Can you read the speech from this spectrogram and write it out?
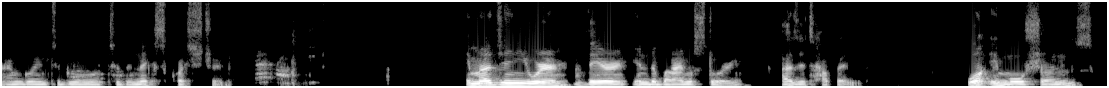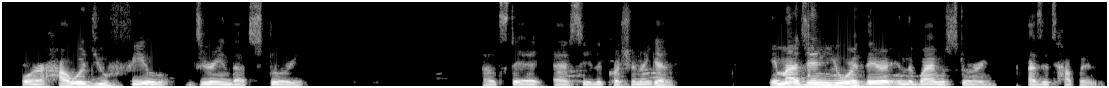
I'm going to go to the next question. Imagine you were there in the Bible story as it happened. What emotions or how would you feel during that story? I'll say, I'll say the question again. Imagine you were there in the Bible story as it happened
